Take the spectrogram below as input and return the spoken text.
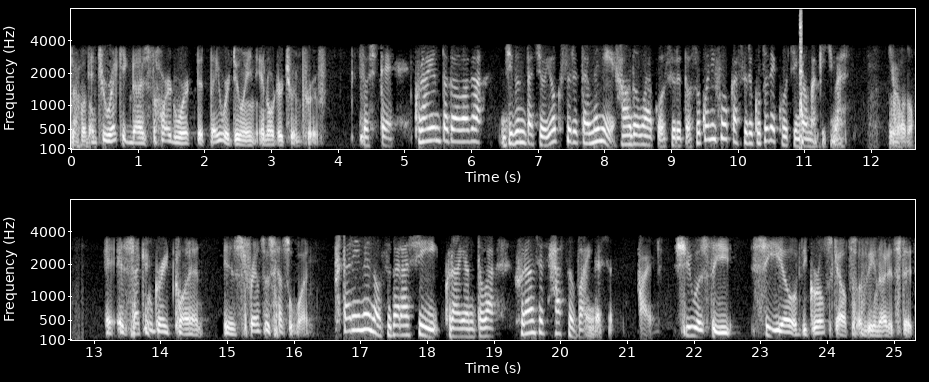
なるほど。and to recognize the hard work that they were doing in order to improve. そして、クライアント側が自分たちを良くするためにハードワークをすると、そこにフォーカスすることでコーチがうまくいきます。なるほど。A, second great client is Frances Hesselbein. 二人目の素晴らしいクライアントはフランセス・ハッセルバインです。はい。She was the CEO of the Girl Scouts of the United States.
